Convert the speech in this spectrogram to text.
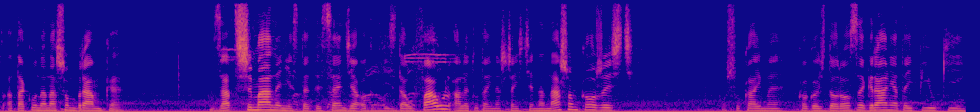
w ataku na naszą bramkę. Zatrzymany niestety sędzia odgwizdał faul, ale tutaj na szczęście na naszą korzyść. Poszukajmy kogoś do rozegrania tej piłki.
